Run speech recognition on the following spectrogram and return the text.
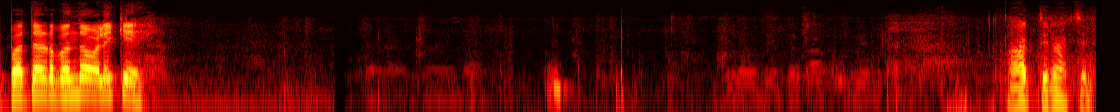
ಇಪ್ಪತ್ತೆರಡು ಬಂದ ಒಳಿಕೆ ಹಾಕ್ತೀನಿ ಹಾಕ್ತೀನಿ.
